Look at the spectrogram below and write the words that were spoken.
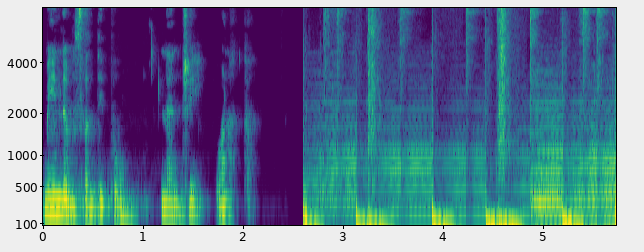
மீண்டும் சந்திப்போம். நன்றி. வணக்கம். Thank you.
